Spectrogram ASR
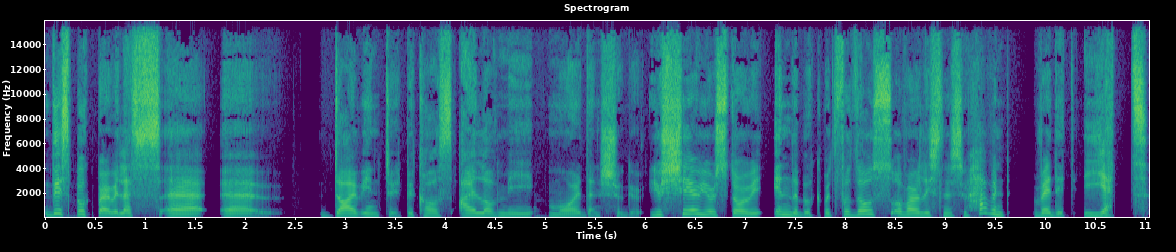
this book, Barry, let's uh, uh, dive into it because I love me more than sugar. You share your story in the book, but for those of our listeners who haven't read it yet,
